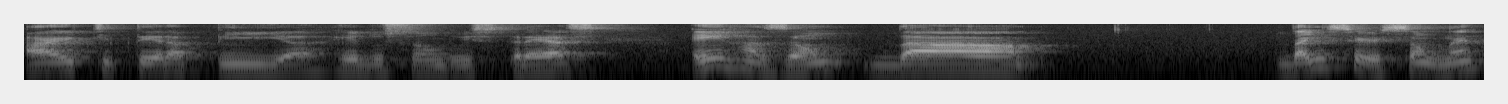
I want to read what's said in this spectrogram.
arte-terapia, redução do estresse, em razão da, da inserção né,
